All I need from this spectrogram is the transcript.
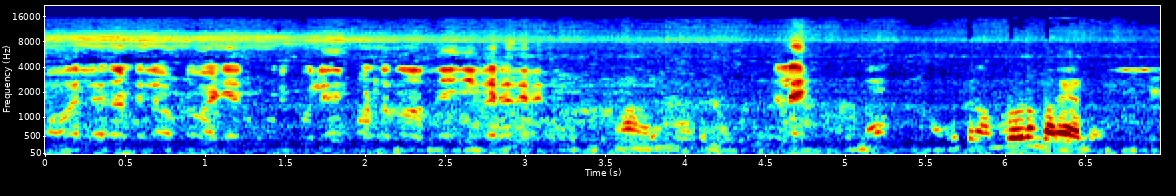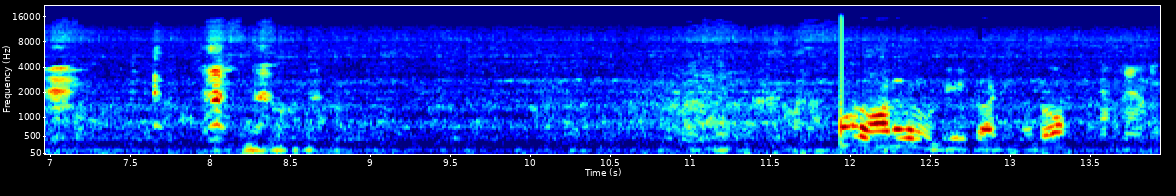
പോകല്ലേ കണ്ടില്ല അവിടെ വഴി ഒരു പുലി നിൽപ്പുണ്ടെന്ന് പറഞ്ഞു കഴിഞ്ഞാൽ ഇവരെ തിരിച്ചു ആ അത് നോക്കുന്നു. അല്ലേ പിന്നെ അവർക്ക് നമ്മളോടും പറയാമല്ലോ ഒരുപാട് ആളുകളുണ്ട് ഈ കാട്ടിൽ കേട്ടോ കൊണ്ടോണ്ട്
